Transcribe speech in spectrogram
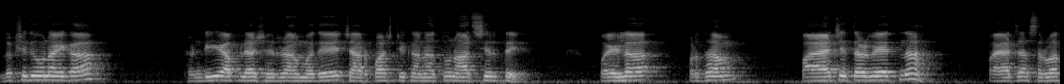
लक्ष देऊन आहे का? थंडी आपल्या शरीरामध्ये चार पाच ठिकाणातून आत शिरते. पहिलं प्रथम पायाचे तळवे आहेत ना? पायाचा सर्वात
